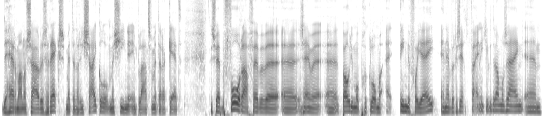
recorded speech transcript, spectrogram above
de Hermanosaurus Rex met een recycle-machine in plaats van met een raket. Dus we hebben vooraf hebben we, uh, zijn we uh, het podium opgeklommen in de foyer en hebben we gezegd: fijn dat jullie er allemaal zijn. Eén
